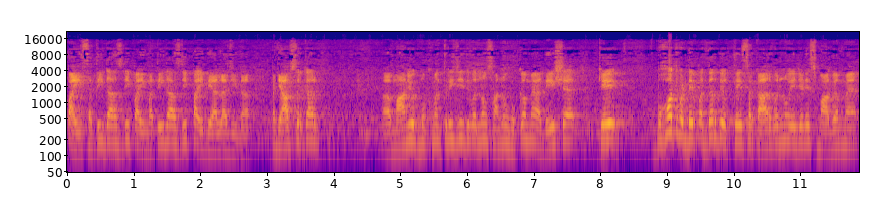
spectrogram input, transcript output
ਭਾਈ ਸਤੀਦਾਸ ਜੀ, ਭਾਈ ਮਤੀਦਾਸ ਜੀ, ਭਾਈ ਦਿਆਲਾ ਜੀ ਦਾ। ਪੰਜਾਬ ਸਰਕਾਰ ਮਾਨਯੋਗ ਮੁੱਖ ਮੰਤਰੀ ਜੀ ਦੇ ਵੱਲੋਂ ਸਾਨੂੰ ਹੁਕਮ ਹੈ, ਆਦੇਸ਼ ਹੈ ਕਿ ਬਹੁਤ ਵੱਡੇ ਪੱਧਰ ਦੇ ਉੱਤੇ ਸਰਕਾਰ ਵੱਲੋਂ ਇਹ ਜਿਹੜੇ ਸਮਾਗਮ ਹੈ,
